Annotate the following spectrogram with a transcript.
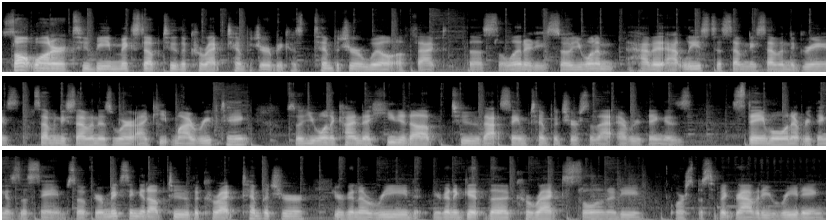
salt water to be mixed up to the correct temperature because temperature will affect the salinity. So you want to have it at least to 77 degrees. 77 is where I keep my reef tank. So you want to kind of heat it up to that same temperature so that everything is stable and everything is the same. So if you're mixing it up to the correct temperature, you're gonna read, you're gonna get the correct salinity or specific gravity reading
